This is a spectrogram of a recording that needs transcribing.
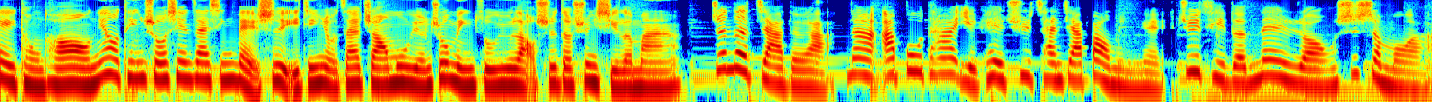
哎，彤彤，你有听说现在新北市已经有在招募原住民族语老师的讯息了吗？真的假的啊？那阿布他也可以去参加报名哎，具体的内容是什么啊？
